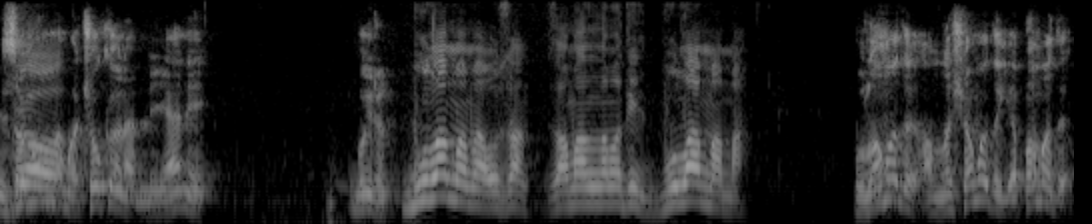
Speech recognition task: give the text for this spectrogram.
Zamanlama çok önemli yani. Buyurun. bulamama Ozan. Zamanlama değil. Bulamama. Bulamadı, anlaşamadı, yapamadı.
